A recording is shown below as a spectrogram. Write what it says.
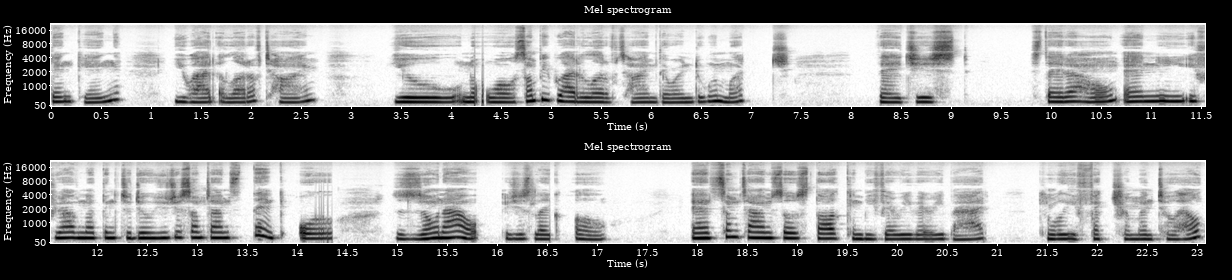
thinking. You had a lot of time. You know, well, some people had a lot of time. They weren't doing much. They just stayed at home. And if you have nothing to do, you just sometimes think or zone out. You're just like, oh. And sometimes those thoughts can be very, very bad, can really affect your mental health.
